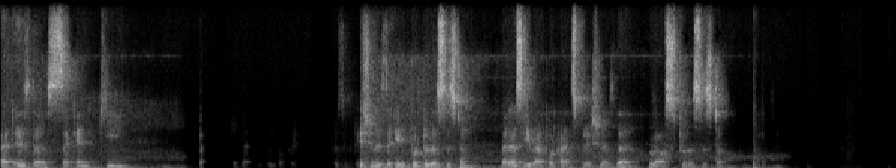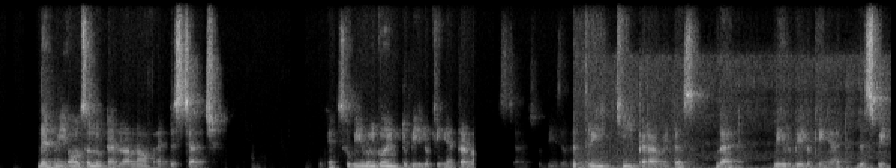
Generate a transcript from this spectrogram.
that is the second key precipitation is the input to the system whereas evapotranspiration is the loss to the system then we also looked at runoff and discharge. Okay, so we will going to be looking at runoff discharge. So these are the three key parameters that we will be looking at this week.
